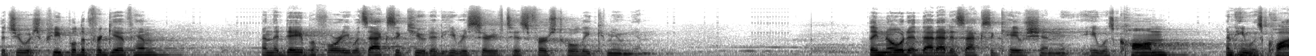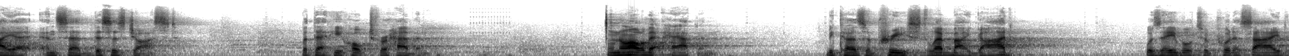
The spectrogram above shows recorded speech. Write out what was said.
the Jewish people to forgive him. And the day before he was executed, he received his first Holy Communion. They noted that at his execution, he was calm and he was quiet and said, This is just, but that he hoped for heaven. And all of it happened because a priest led by God was able to put aside,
